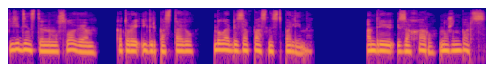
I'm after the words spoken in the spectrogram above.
Единственным условием, которое Игорь поставил, была безопасность Полины. Андрею и Захару нужен Барс.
